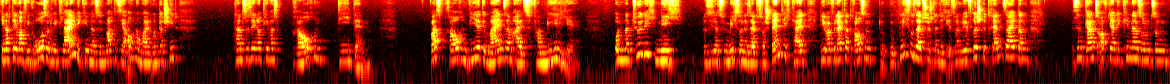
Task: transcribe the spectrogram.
je nachdem auch wie groß oder wie klein die Kinder sind, macht es ja auch nochmal einen Unterschied, dann zu sehen, okay, was brauchen die denn? Was brauchen wir gemeinsam als Familie? Und natürlich nicht, das ist jetzt für mich so eine Selbstverständlichkeit, die aber vielleicht da draußen nicht so selbstverständlich ist. Wenn ihr frisch getrennt seid, dann sind ganz oft ja die Kinder so, ein- so ein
